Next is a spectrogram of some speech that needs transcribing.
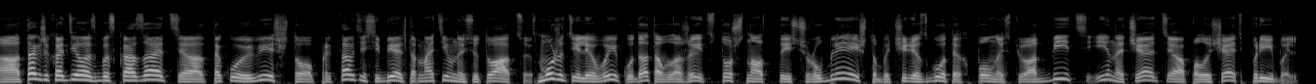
А, также хотелось бы сказать а, такую вещь, что представьте себе альтернативную ситуацию. Сможете ли вы куда-то вложить 116 тысяч рублей, чтобы через год их полностью отбить и начать а, получать прибыль?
